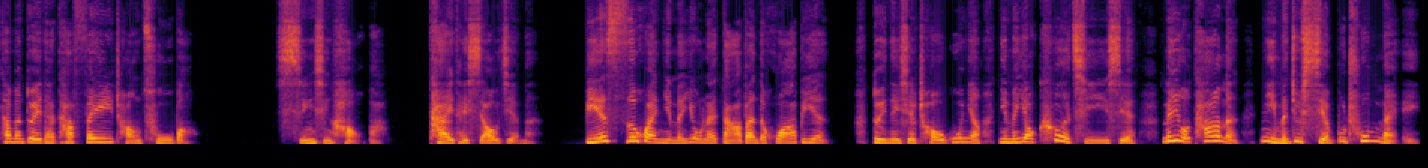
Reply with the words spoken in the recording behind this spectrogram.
她们对待他非常粗暴。行行好吧，太太小姐们，别撕坏你们用来打扮的花边。对那些丑姑娘，你们要客气一些，没有她们，你们就显不出美。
